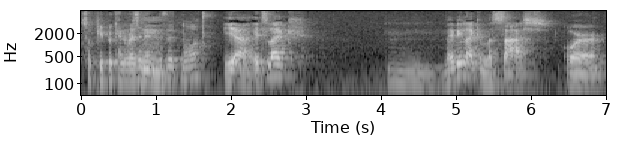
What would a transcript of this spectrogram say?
so people can resonate Hmm. with it more? Yeah, it's like mm, maybe like a massage or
